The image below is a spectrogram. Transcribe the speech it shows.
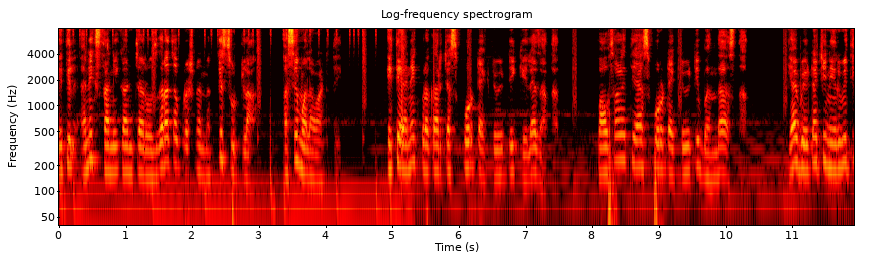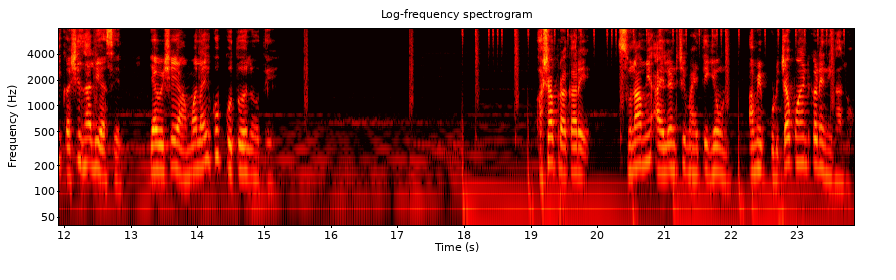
येथील अनेक स्थानिकांच्या रोजगाराचा प्रश्न नक्कीच सुटला असे मला वाटते. येथे अनेक प्रकारच्या स्पोर्ट ॲक्टिव्हिटी केल्या जातात. पावसाळ्यात या स्पोर्ट ॲक्टिव्हिटी बंद असतात. या बेटाची निर्मिती कशी झाली असेल याविषयी आम्हालाही खूप कुतूहल होते. अशा प्रकारे सुनामी आयलंडची माहिती घेऊन आम्ही पुढच्या पॉइंटकडे निघालो.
